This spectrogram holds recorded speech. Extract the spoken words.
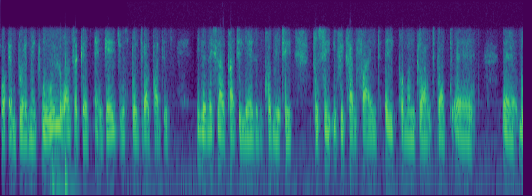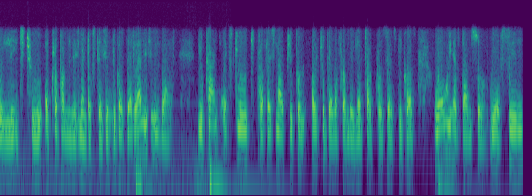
for employment. We will once again engage with political parties in the National Party Liaison Committee to see if we can find a common ground that uh, uh, will lead to a proper management of stations because the reality is that you can't exclude professional people altogether from the electoral process because where we have done so, we have seen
